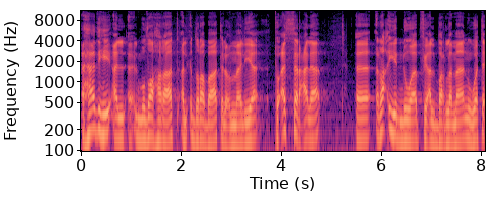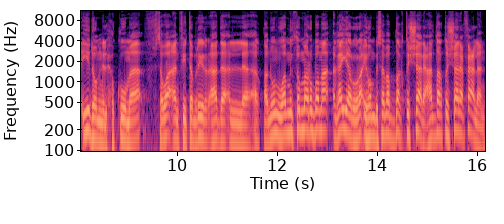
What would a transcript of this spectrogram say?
هذه المظاهرات الإضرابات العمالية تؤثر على رأي النواب في البرلمان وتأييدهم للحكومة سواء في تمرير هذا القانون ومن ثم ربما غيروا رأيهم بسبب ضغط الشارع. هل ضغط الشارع فعلا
